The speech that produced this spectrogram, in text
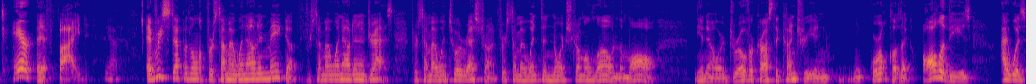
terrified. Yeah. Every step of the first time I went out in makeup, the first time I went out in a dress, first time I went to a restaurant, first time I went to Nordstrom alone, the mall, you know, or drove across the country in girl clothes. Like all of these, I was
